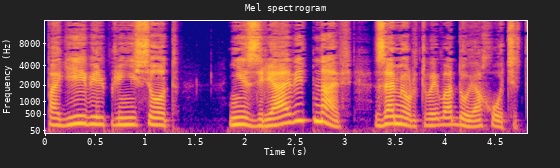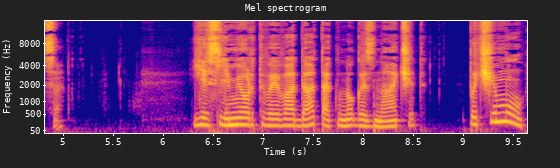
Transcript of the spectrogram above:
погибель принесет. Не зря ведь Навь за мертвой водой охотится. Если мертвая вода так много значит, почему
